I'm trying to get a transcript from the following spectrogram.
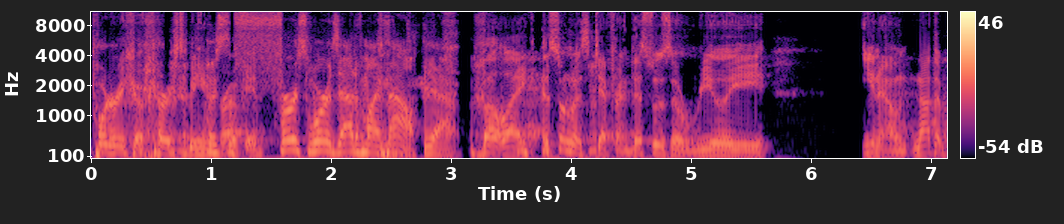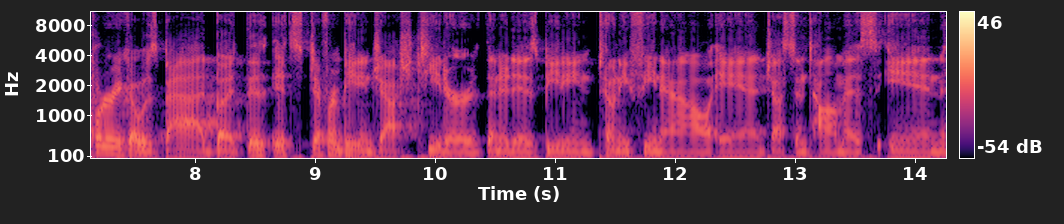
Puerto Rico curse being broken. first words out of my mouth, yeah. but like this one was different. This was a really you know, not that Puerto Rico was bad, but th- it's different beating Josh Teater than it is beating Tony Finau and Justin Thomas in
